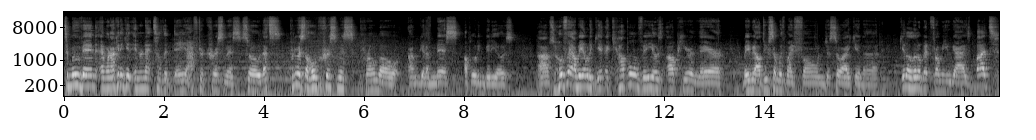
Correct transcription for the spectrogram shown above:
to move in, and we're not going to get internet till the day after Christmas. So that's pretty much the whole Christmas promo I'm going to miss uploading videos. Um, so hopefully I'll be able to get a couple videos up here and there. Maybe I'll do some with my phone just so I can uh, get a little bit from you guys. But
